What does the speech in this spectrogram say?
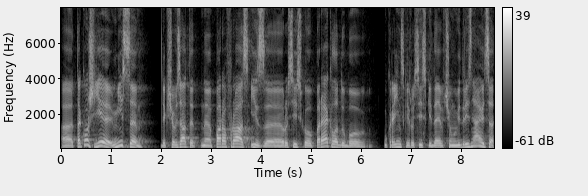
Е, Також є місце, якщо взяти е, парафраз із е, російського перекладу, бо український і російський де в чому відрізняються.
